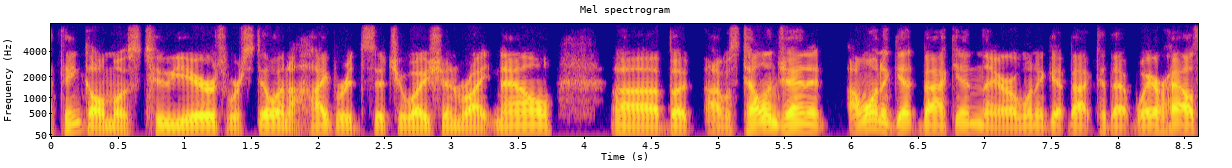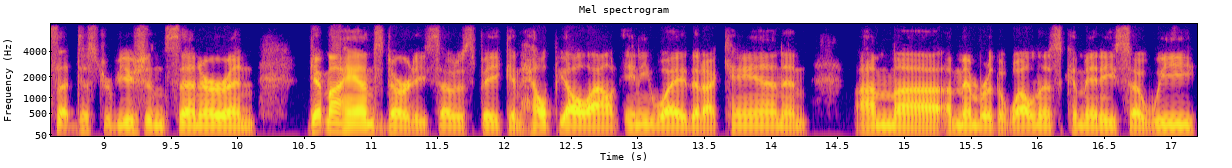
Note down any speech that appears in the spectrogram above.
I think almost two years. We're still in a hybrid situation right now. Uh, but I was telling Janet, I want to get back in there. I want to get back to that warehouse, that distribution center, and get my hands dirty, so to speak, and help y'all out any way that I can. And I'm uh, a member of the wellness committee, so we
